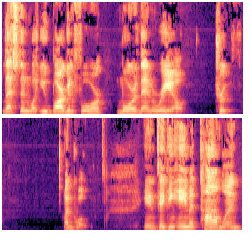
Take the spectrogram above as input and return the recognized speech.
Less than what you bargained for, more than real. Truth. Unquote. In taking aim at Tomlin,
